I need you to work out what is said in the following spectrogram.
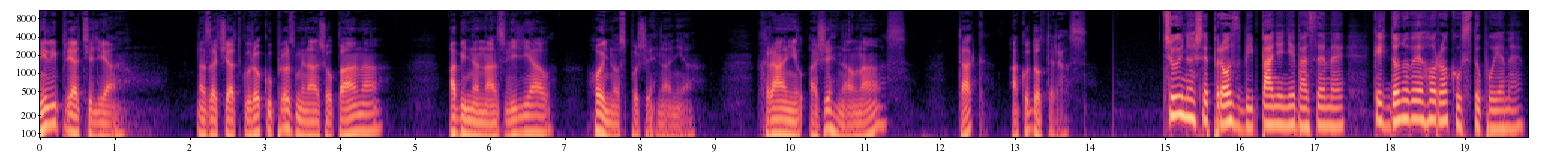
Milí priatelia, na začiatku roku prosme nášho pána, aby na nás vylial hojnosť požehnania. Chránil a žehnal nás tak, ako doteraz. Čuj naše prozby, Pane neba zeme, keď do nového roku vstupujeme.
